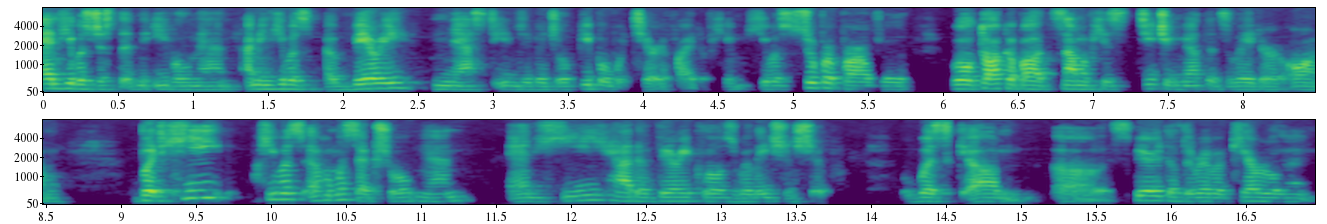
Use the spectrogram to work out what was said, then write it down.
And he was just an evil man. I mean, he was a very nasty individual. People were terrified of him. He was super powerful. We'll talk about some of his teaching methods later on. But he he was a homosexual man, and he had a very close relationship with um, uh, spirit of the river Caroline,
